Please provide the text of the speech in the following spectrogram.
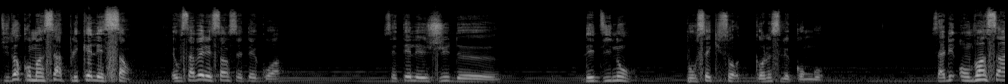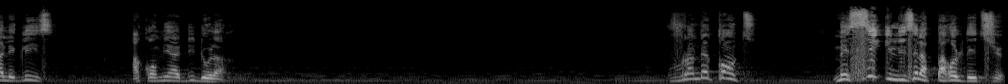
tu dois commencer à appliquer les sangs. Et vous savez, les sangs, c'était quoi? C'était le jus de, de dino, pour ceux qui, connaissent le Congo. C'est-à-dire, on vend ça à l'église à combien? À 10 dollars. Vous vous rendez compte? Mais s'il lisait la parole de Dieu,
